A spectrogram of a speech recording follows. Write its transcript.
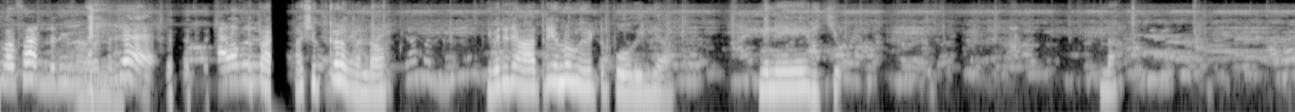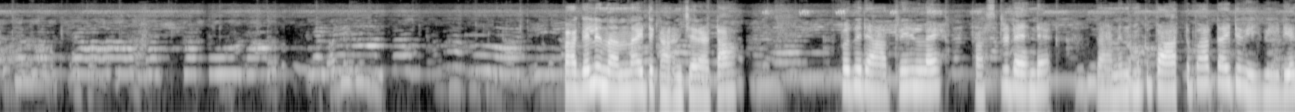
ഡ്രസ്സാണല്ലേ പശുക്കളെ കണ്ടോ? ഇവർ രാത്രിയൊന്നും വീട്ടിൽ പോവില്ല. ഇങ്ങനെ ഇരിക്കും. ഇതാ. പകൽ നന്നായിട്ട് കാണിച്ചു ഇപ്പൊ ഇത് രാത്രിയുള്ള ഫസ്റ്റ് ഡേന്റെ ഇതാണ്. നമുക്ക് പാർട്ട് പാർട്ടായിട്ട് വീഡിയോ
